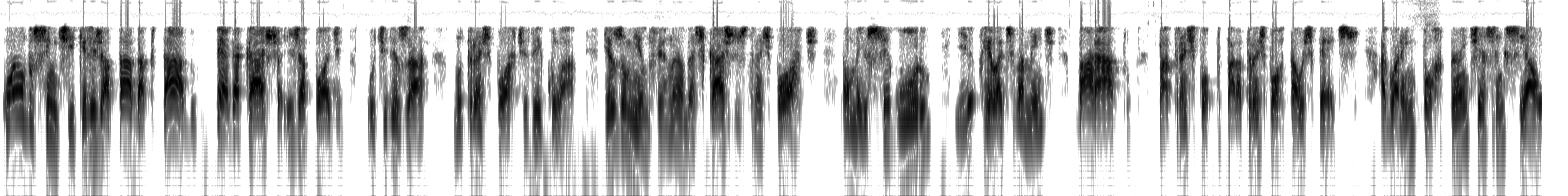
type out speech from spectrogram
Quando sentir que ele já está adaptado, pega a caixa e já pode utilizar no transporte veicular. Resumindo, Fernanda, as caixas de transporte é um meio seguro e relativamente barato para, transpor para transportar os pets. Agora, é importante e essencial,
